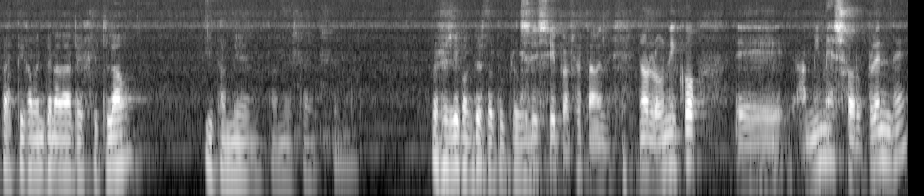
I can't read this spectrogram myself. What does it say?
prácticamente nada legislado y también, también No sé si contesto tu pregunta. Sí, sí, perfectamente. No, lo único, eh, a mí me sorprende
